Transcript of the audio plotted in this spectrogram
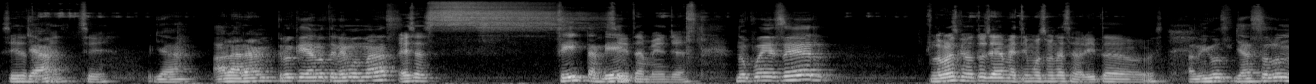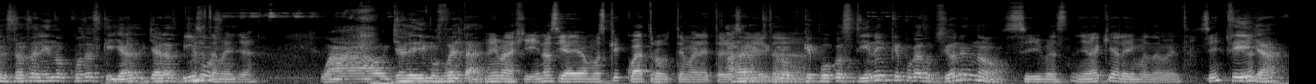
Sí, ya. también. Sí. Ya. Alarán, creo que ya no tenemos más. Esas. Sí, también. Sí, también ya. No puede ser. Lo bueno es que nosotros ya metimos unas ahorita. pues. Amigos, ya solo nos están saliendo cosas que ya, ya las vimos. Esa también ya. Wow, ya le dimos vuelta. Me imagino si ya llevamos que cuatro temas aleatorios Ah, qué, ahorita. pero qué pocos tienen, qué pocas opciones, ¿no? Sí, ves. Mira aquí ya le dimos la vuelta. ¿Sí? Sí, ya,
